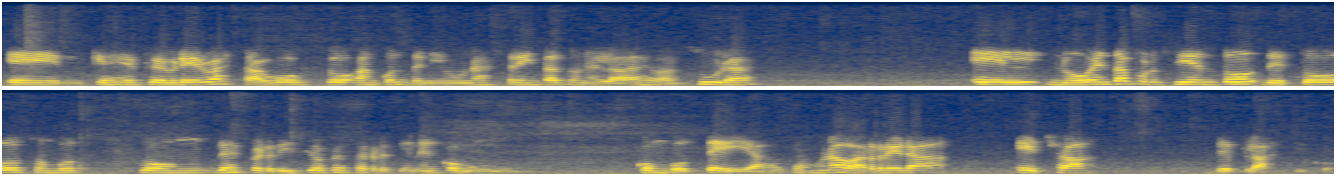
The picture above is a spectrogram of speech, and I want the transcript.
que de febrero hasta agosto han contenido unas 30 toneladas de basura. El 90% de todos son, son desperdicios que se retienen con, con botellas, o sea, es una barrera hecha de plástico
